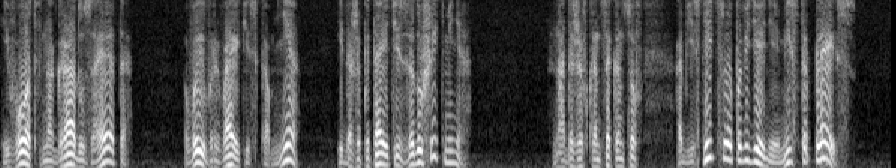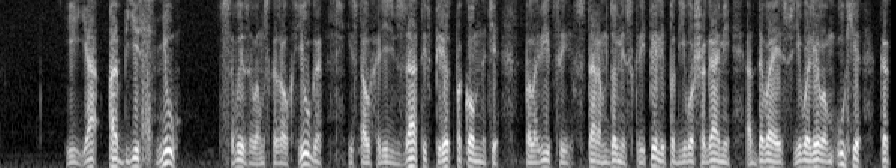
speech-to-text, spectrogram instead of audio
И вот, в награду за это, вы врываетесь ко мне и даже пытаетесь задушить меня. Надо же, в конце концов, объяснить свое поведение, мистер Плейс». «И я объясню», — с вызовом сказал Хьюга и стал ходить взад и вперед по комнате. Половицы в старом доме скрипели под его шагами, отдаваясь в его левом ухе, как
